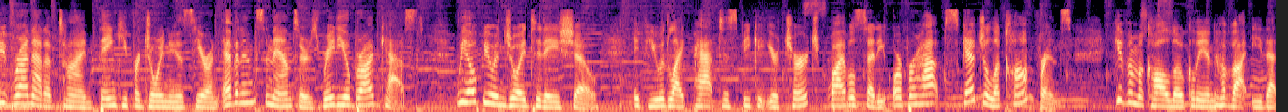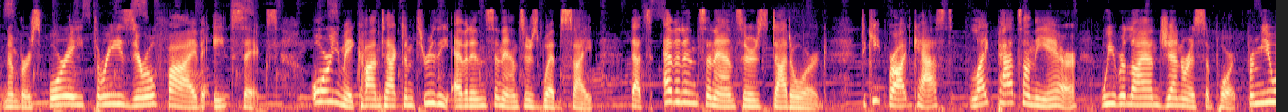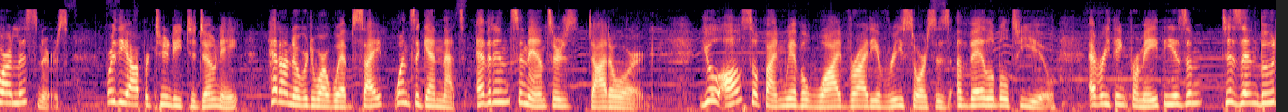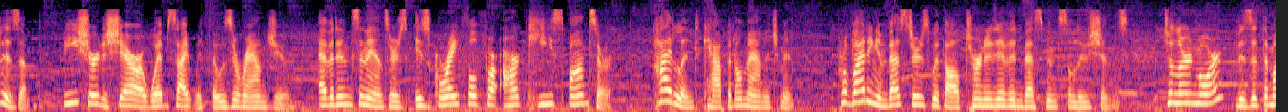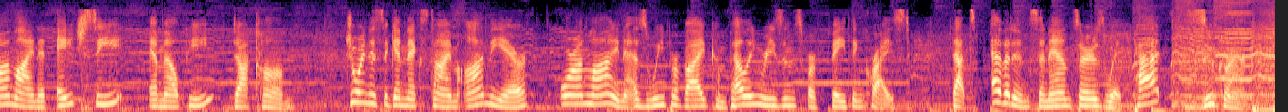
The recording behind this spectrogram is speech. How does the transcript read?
We've run out of time. Thank you for joining us here on Evidence and Answers radio broadcast. We hope you enjoyed today's show. If you would like Pat to speak at your church, Bible study, or perhaps schedule a conference, give him a call locally in Hawaii. That number is 483 0586. Or you may contact him through the Evidence and Answers website. That's evidenceandanswers.org. To keep broadcasts like Pat's on the air, we rely on generous support from you, our listeners. For the opportunity to donate, head on over to our website. Once again, that's evidenceandanswers.org. You'll also find we have a wide variety of resources available to you everything from atheism to Zen Buddhism. Be sure to share our website with those around you. Evidence and Answers is grateful for our key sponsor, Highland Capital Management, providing investors with alternative investment solutions. To learn more, visit them online at hcmlp.com. Join us again next time on the air or online as we provide compelling reasons for faith in Christ. That's Evidence and Answers with Pat Zukeran.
